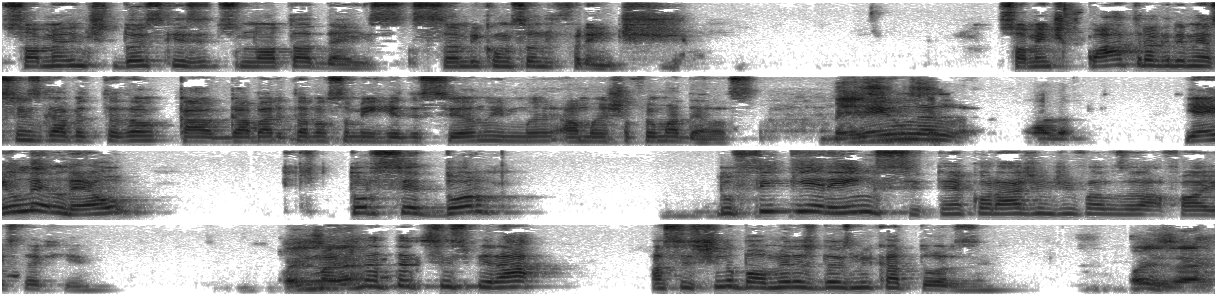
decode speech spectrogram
Somente dois quesitos nota 10. Samba e comissão de frente. Somente quatro agremiações gabaritaram, gabaritaram samba enredo esse ano e a Mancha foi uma delas. E aí, Lele... e aí, o Leléu, torcedor do Figueirense tem a coragem de falar, falar isso daqui. Pois Imagina é. ter que se inspirar assistindo o Palmeiras de 2014. Pois é,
